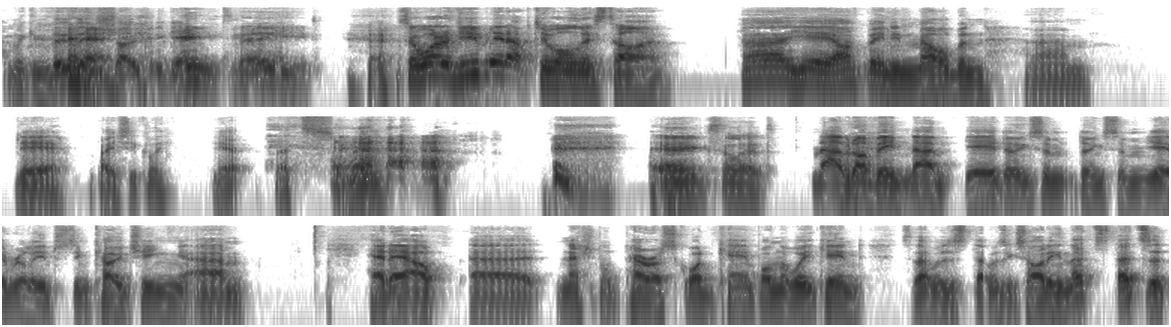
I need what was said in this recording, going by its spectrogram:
and we can do these shows again. Indeed. so what have you been up to all this time? Uh yeah, I've been in Melbourne. Um, yeah, basically. Yeah, that's me. Excellent. No, but I've been um, yeah doing some doing some yeah really interesting coaching. Um, had our uh, national para squad camp on the weekend, so that was that was exciting. And that's that's it,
